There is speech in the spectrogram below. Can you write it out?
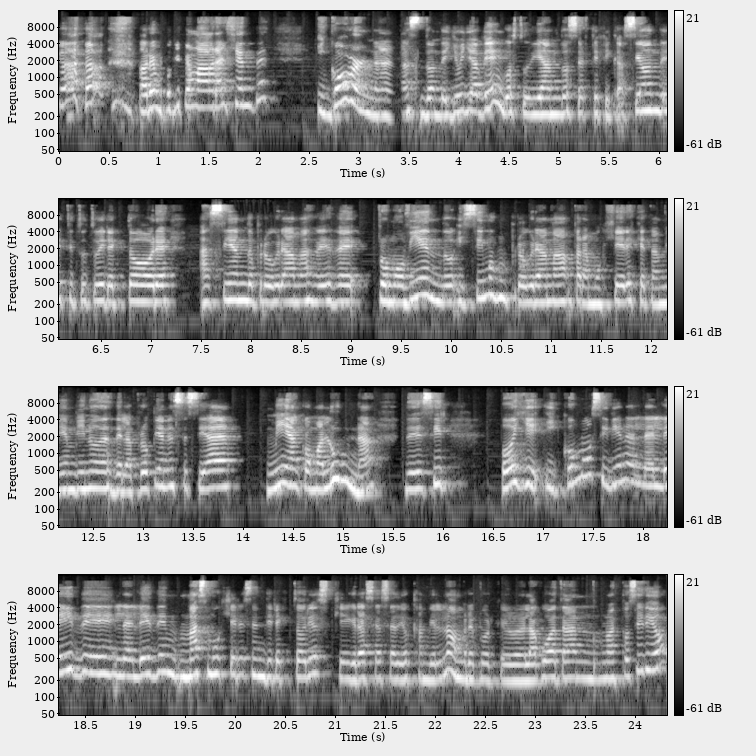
ahora un poquito más habrá gente y governance, donde yo ya vengo estudiando certificación de instituto directores, haciendo programas desde, promoviendo, hicimos un programa para mujeres que también vino desde la propia necesidad mía como alumna, de decir, oye, ¿y cómo si viene la ley de, la ley de más mujeres en directorios, que gracias a Dios cambió el nombre, porque lo de la cuota no es positivo,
